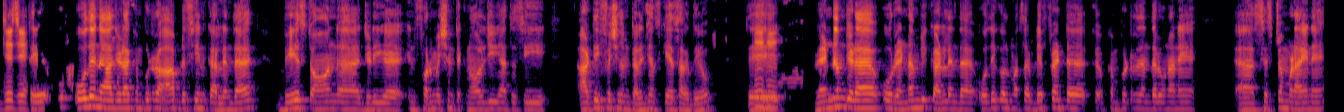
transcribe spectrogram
ਜੀ ਜੀ। ਤੇ ਉਹ- ਉਹਦੇ ਨਾਲ ਜਿਹੜਾ ਕੰਪਿਊਟਰ ਆਪ ਡਿਸੀਜਨ ਕਰ ਲੈਂਦਾ ਹੈ ਬੇਸਡ ਔਨ ਜਿਹੜੀ ਇਨਫੋਰਮੇਸ਼ਨ ਟੈਕਨੋਲੋਜੀ ਜਾਂ ਤੁਸੀਂ ਆਰਟੀਫੀਸ਼ੀਅਲ ਇੰਟੈਲੀਜੈਂਸ ਕਹਿ ਸਕਦੇ ਹੋ। ਤੇ ਰੈਂਡਮ ਜਿਹੜਾ ਹੈ ਉਹ ਰੈਂਡਮ ਵੀ ਕੱਢ ਲੈਂਦਾ ਹੈ। ਉਹਦੇ ਕੋਲ ਮਤਲਬ ਡਿਫਰੈਂਟ ਕੰਪਿਊਟਰ ਦੇ ਅੰਦਰ ਉਹਨਾਂ ਨੇ ਸਿਸਟਮ ਬਣਾਏ ਨੇ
